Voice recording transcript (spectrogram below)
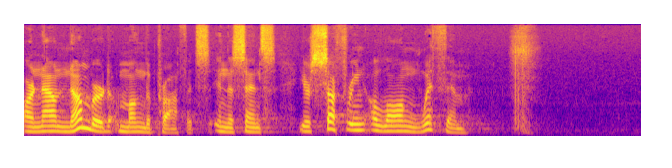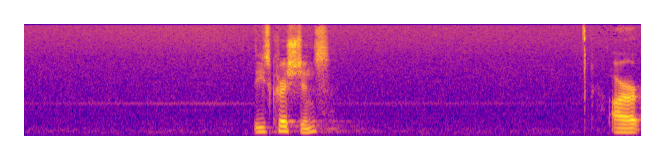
are now numbered among the prophets in the sense you're suffering along with them. These Christians are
